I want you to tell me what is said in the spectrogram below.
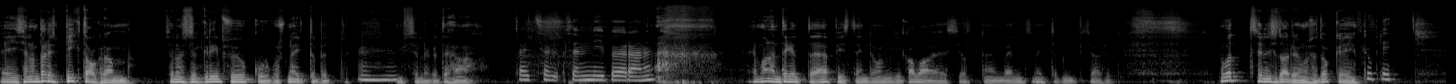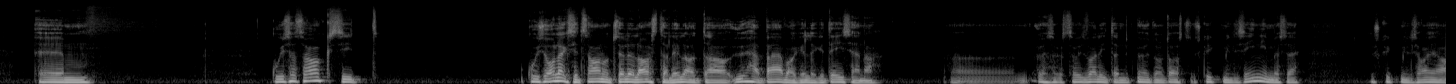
ei, seal on päris piktogramm, seal on see kriipsujuku, kus näitab, et mm -hmm. mis sellega teha. täitsa, see on nii pöörane ja ma olen tegelikult äpis teinud omal mingi kava ja sealt näitab neid videosid. no vot, sellised harjumused, okei okay.. tubli ehm, kui sa saaksid, kui sa oleksid saanud sellel aastal elada ühe päeva kellegi teisena, ühesõnaga, sa võid valida nüüd möödunud aasta ükskõik millise inimese, ükskõik millise aja,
